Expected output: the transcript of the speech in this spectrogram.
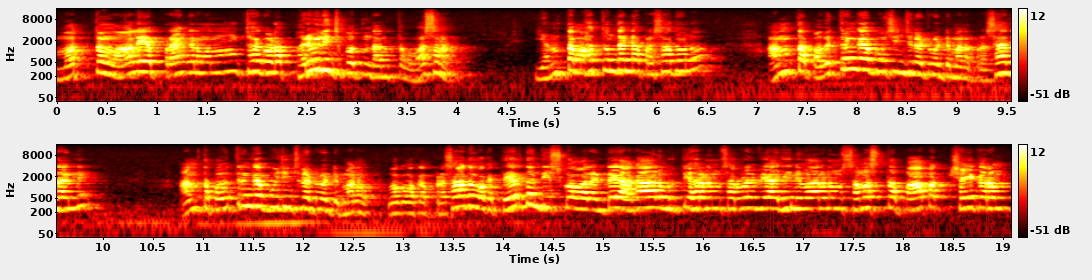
మొత్తం ఆలయ ప్రాంగణం అంతా కూడా పరిమళించిపోతుంది అంత వాసన. ఎంత మహత్వం ఉందండి ఆ ప్రసాదంలో? అంత పవిత్రంగా పూజించినటువంటి మన ప్రసాదాన్ని అంత పవిత్రంగా పూజించినటువంటి మనం ఒక ఒక ప్రసాదం ఒక తీర్థం తీసుకోవాలంటే అకాల మృత్యుహరణం సర్వవ్యాధి నివారణం సమస్త పాప క్షయకరం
